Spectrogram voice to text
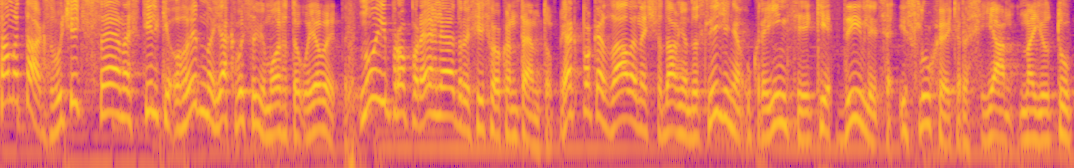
Саме так звучить все настільки огидно, як ви собі можете уявити. Ну і про перегляд російського контенту. Як показали нещодавні дослідження, українці, які дивляться і слухають росіян на YouTube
